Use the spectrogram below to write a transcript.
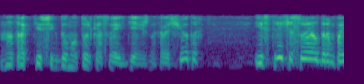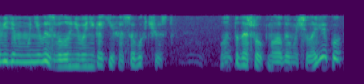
Но трактирщик думал только о своих денежных расчетах, и встреча с Уайлдером, по-видимому, не вызвала у него никаких особых чувств. Он подошел к молодому человеку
